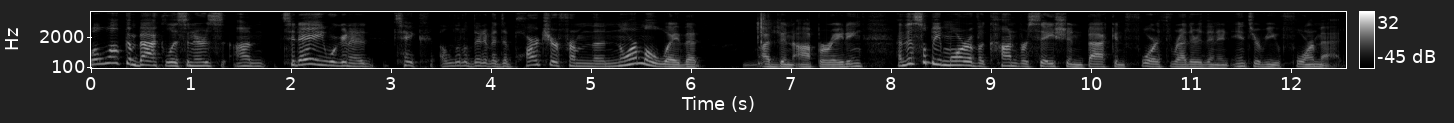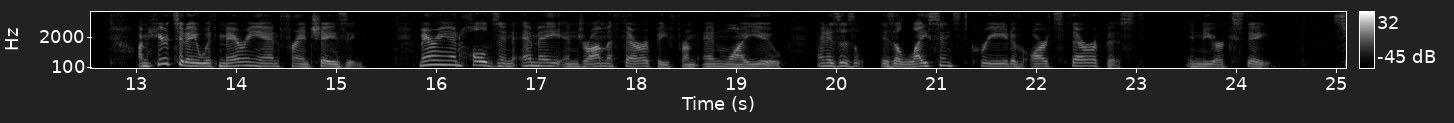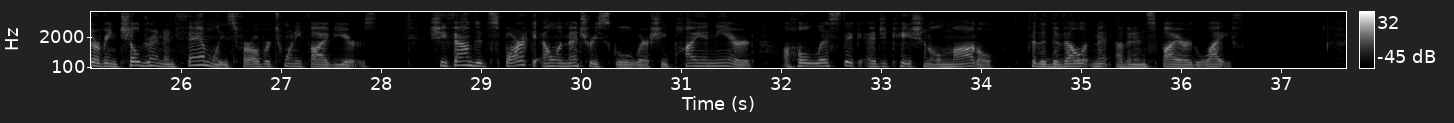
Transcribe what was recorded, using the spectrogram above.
Well, welcome back, listeners. Um, today we're going to take a little bit of a departure from the normal way that I've been operating, and this will be more of a conversation back and forth rather than an interview format. I'm here today with Marianne Francesi. Marianne holds an MA in drama therapy from NYU and is a, is a licensed creative arts therapist in New York State, serving children and families for over 25 years. She founded Spark Elementary School, where she pioneered a holistic educational model for the development of an inspired life.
